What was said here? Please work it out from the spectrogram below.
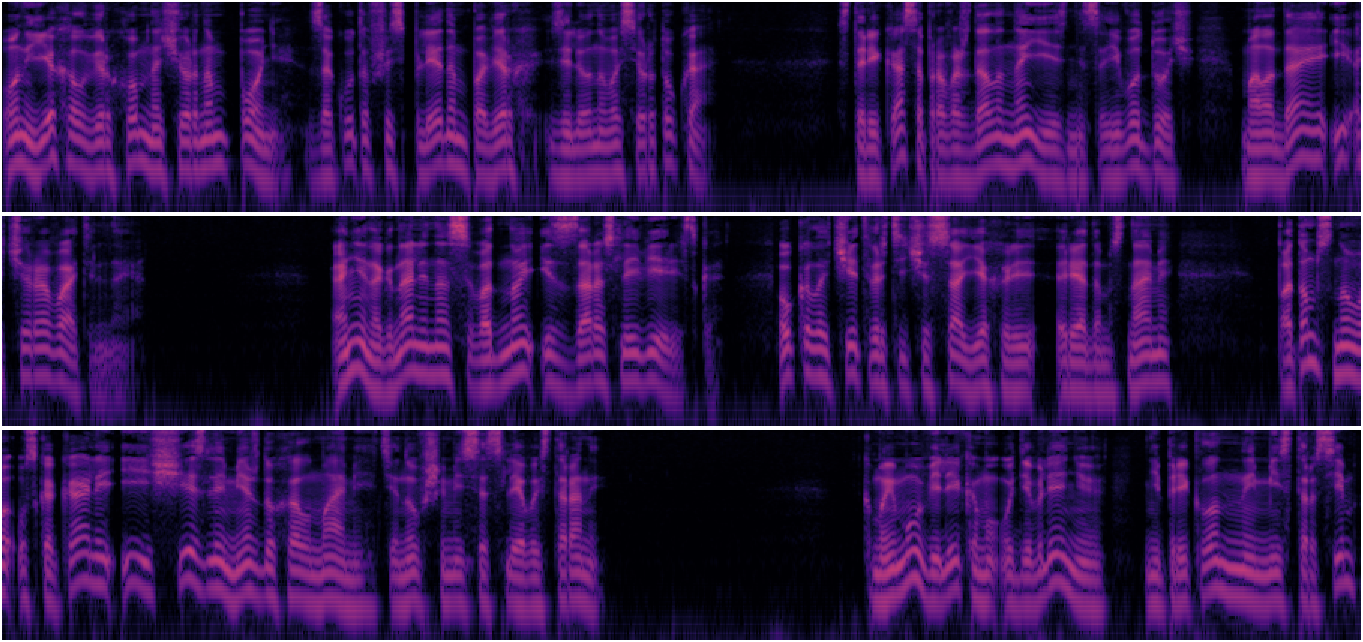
Он ехал верхом на черном пони, закутавшись пледом поверх зеленого сюртука. Старика сопровождала наездница, его дочь, молодая и очаровательная. Они нагнали нас в одной из зарослей вереска. Около четверти часа ехали рядом с нами, потом снова ускакали и исчезли между холмами, тянувшимися с левой стороны. К моему великому удивлению, непреклонный мистер Сим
